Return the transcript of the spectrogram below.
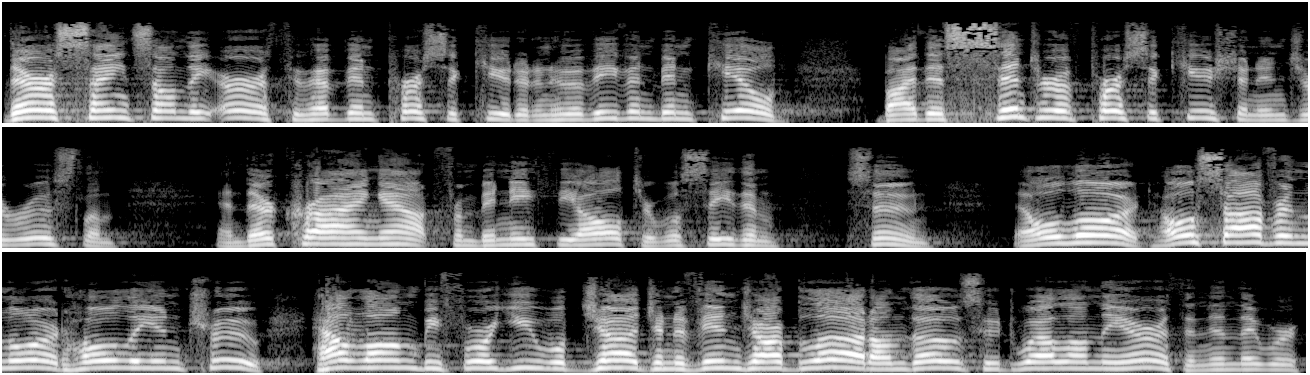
There are saints on the earth who have been persecuted and who have even been killed by this center of persecution in Jerusalem. And they're crying out from beneath the altar. We'll see them soon. O Lord, O sovereign Lord, holy and true, how long before you will judge and avenge our blood on those who dwell on the earth? And then they were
